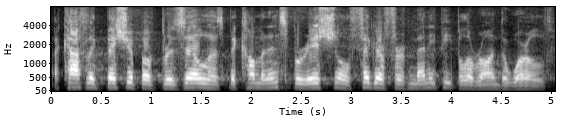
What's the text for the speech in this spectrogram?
a Catholic bishop of Brazil, has become an inspirational figure for many people around the world.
